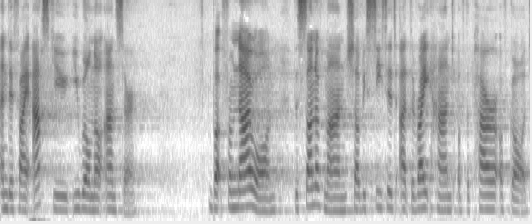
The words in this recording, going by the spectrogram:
and if I ask you, you will not answer. But from now on, the Son of Man shall be seated at the right hand of the power of God.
